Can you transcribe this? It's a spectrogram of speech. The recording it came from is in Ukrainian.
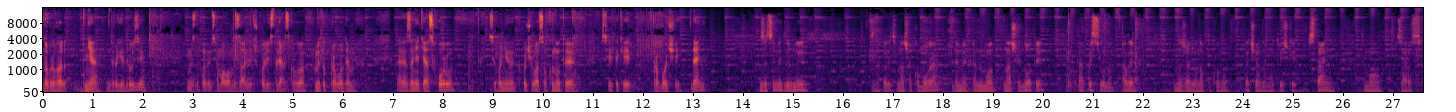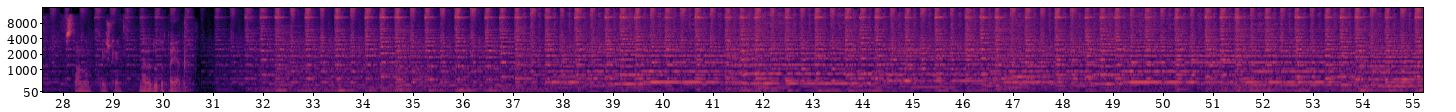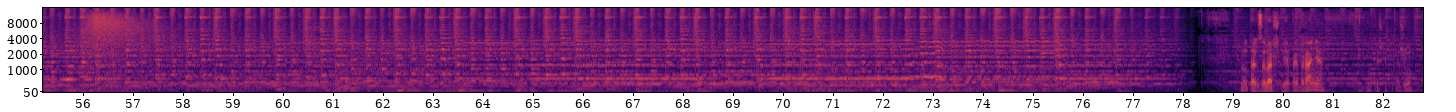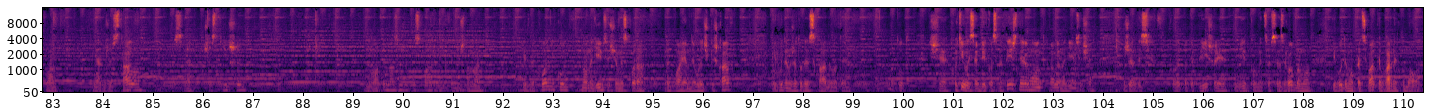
Доброго дня, дорогі друзі. Ми знаходимося в малому залі в школі столярського. Ми тут проводимо е, заняття з хору. Сьогодні хочу вас окунути в свій такий робочий день. За цими дверми знаходиться наша комора, де ми хранимо наші ноти та костюми. Але, на жаль, вона в такому плачевному трішки стані, тому зараз стану трішки наведу тут порядок. Ну так, завершив я прибирання. Ну, Трішки покажу вам, як вже стало. Все чистіше. Ноти в нас вже поскладені, звісно, на підвиконнику. Ну, надіємося, що ми скоро придбаємо невеличкий шкаф і будемо вже туди складувати. Ну, тут ще хотілося б і косметичний ремонт, але надіємося, що вже десь коли потеплішає, влітку ми це все зробимо і будемо працювати в гарних умовах.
